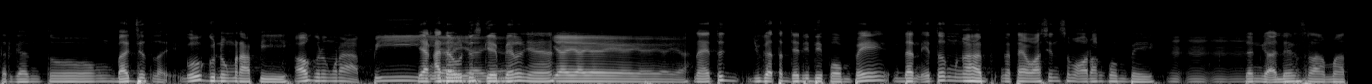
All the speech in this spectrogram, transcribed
Tergantung budget lah. Gue Gunung Merapi. Oh Gunung Merapi. yang Iya, ada udus iya. gembelnya. Ya ya ya ya ya ya ya. Nah, itu juga terjadi di Pompei dan itu nge- ngetewasin semua orang Pompei Mm, mm, mm, mm. dan gak ada yang selamat.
